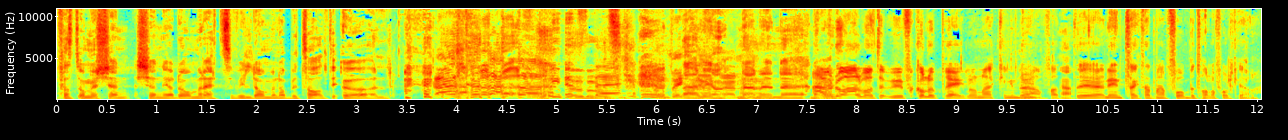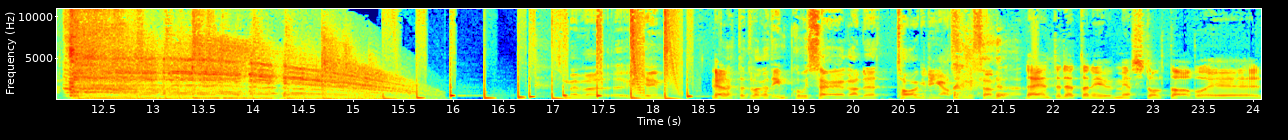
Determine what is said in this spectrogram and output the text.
Fast om jag känner, känner jag dem rätt så vill de väl ha betalt i öl. Nej men, jag, nej, men, eh, Nej, men då allvarligt, vi får kolla upp reglerna kring det där. För att Ja. eh, det är inte sagt att man får betala folk öl. Ju berätta att det var rätt improviserade tagningar som vi sen... Det är inte detta ni är mest stolta över, eh,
